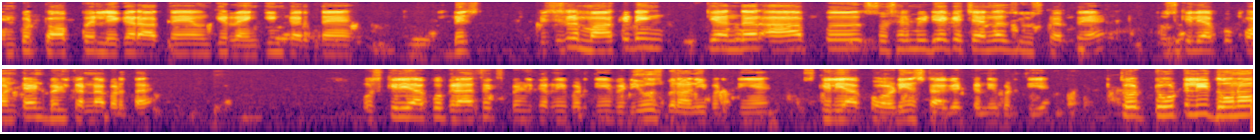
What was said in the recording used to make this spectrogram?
उनको टॉप पर लेकर आते हैं उनकी रैंकिंग करते हैं। डिजिटल मार्केटिंग के अंदर आप सोशल मीडिया के चैनल यूज़ करते हैं, उसके लिए आपको कंटेंट बिल्ड करना पड़ता है। उसके लिए आपको ग्राफिक्स बिल्ड करनी पड़ती हैं वीडियोस बनानी पड़ती हैं, उसके लिए आपको ऑडियंस टारगेट करनी पड़ती है। तो टोटली दोनों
